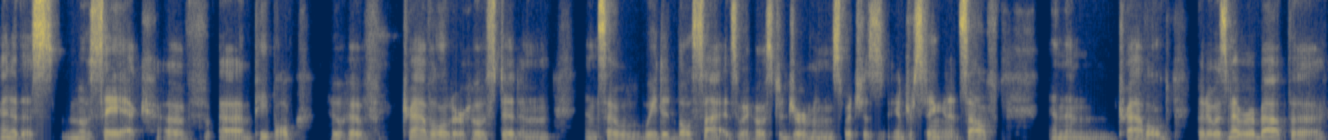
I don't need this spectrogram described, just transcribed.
kind of this mosaic of um, people who have traveled or hosted and and so we did both sides we hosted germans which is interesting in itself and then traveled but it was never about the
